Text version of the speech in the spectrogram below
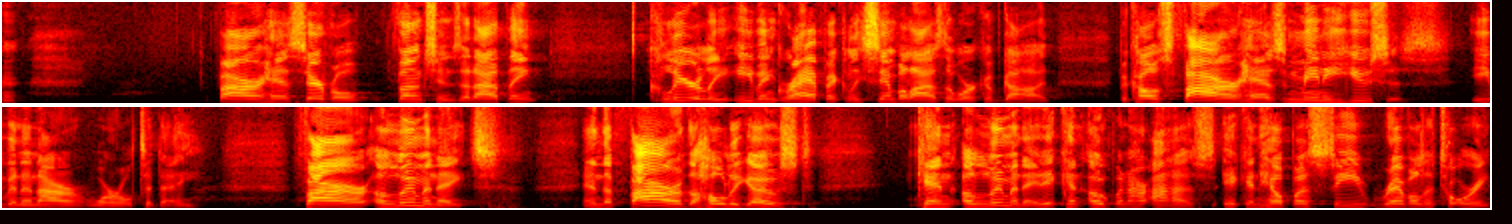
Fire has several functions that I think clearly, even graphically, symbolize the work of God. Because fire has many uses, even in our world today. Fire illuminates, and the fire of the Holy Ghost can illuminate, it can open our eyes, it can help us see revelatory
